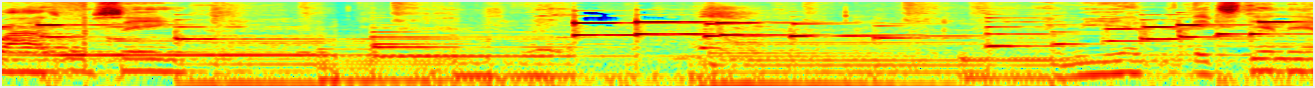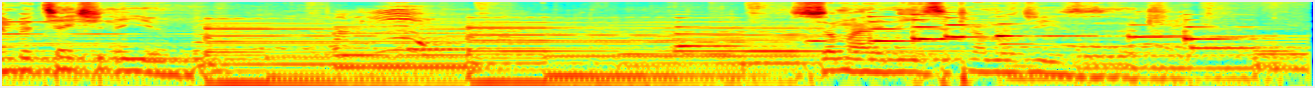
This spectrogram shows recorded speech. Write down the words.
Choir's extend invitation to you. Somebody needs to come to Jesus.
